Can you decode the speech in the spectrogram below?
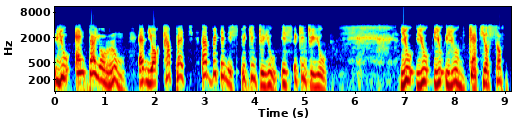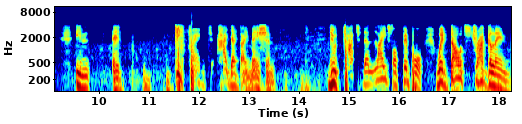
You enter your room and your carpet, everything is speaking to you, is speaking to you. You you you you get yourself in a different higher dimension. You touch the lives of people without struggling.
